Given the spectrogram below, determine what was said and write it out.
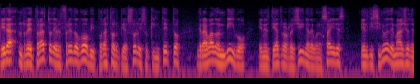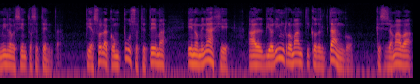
Era Retrato de Alfredo Gobi por Astor Piazzolla y su quinteto, grabado en vivo en el Teatro Regina de Buenos Aires el 19 de mayo de 1970. Piazzolla compuso este tema en homenaje al violín romántico del tango, que se llamaba,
